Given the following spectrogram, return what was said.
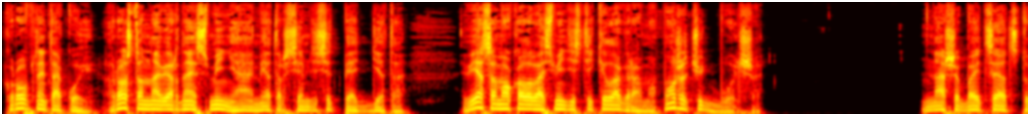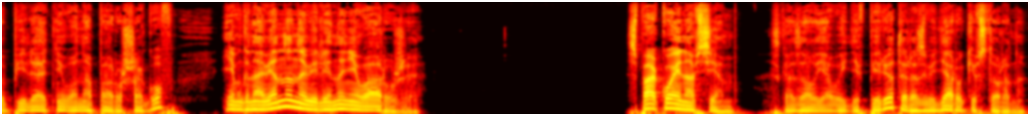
Крупный такой, ростом, наверное, с меня, метр семьдесят пять где-то, весом около восьмидесяти килограммов, может, чуть больше. Наши бойцы отступили от него на пару шагов и мгновенно навели на него оружие. «Спокойно всем», — сказал я, выйдя вперед и разведя руки в сторону.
